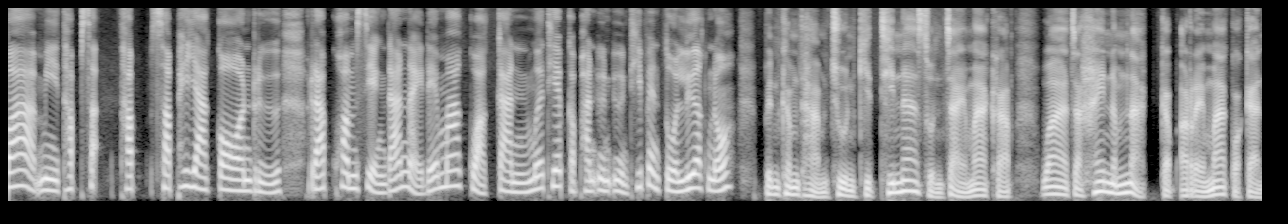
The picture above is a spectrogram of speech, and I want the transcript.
ว่ามีทับษะทับทรัพยากรหรือรับความเสี่ยงด้านไหนได้มากกว่ากัน เมื่อเทียบกับพันธุ์อื่น ๆ ที่เป็นตัวเลือกเนาะเป็นคำถามชวนคิดที่น่าสนใจมากครับ ว่าจะให้น้ำหนักกับอะไรมากกว่ากัน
